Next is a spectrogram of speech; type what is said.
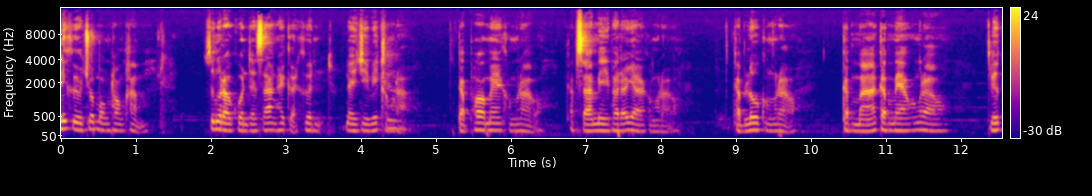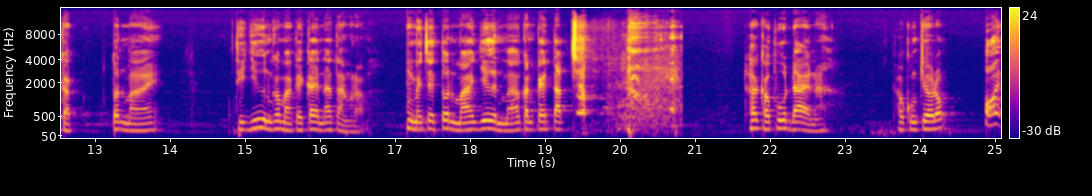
นี่คือชั่วโมงทองคำซึ่งเราควรจะสร้างให้เกิดขึ้นในชีวิตของเรา กับพ่อแม่ของเรา กับสามีภรรยาของเรา กับลูกของเรา กับหมากับแมวของเรา หรือกับต้นไม้ที่ยื่นเข้ามาใกล้ ๆ หน้าต่างเรา ไม่ใช่ต้นไม้ยื่นมาเอากันไกรตัดชับ ถ้าเขาพูดได้นะ เขาคงเจอร้องโอ๊ย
